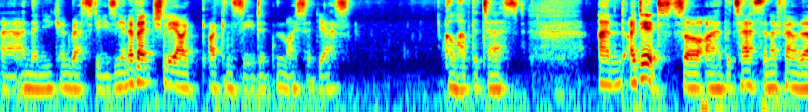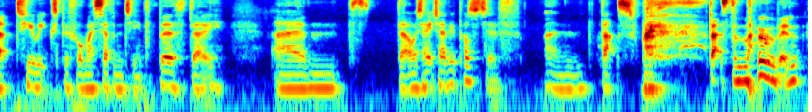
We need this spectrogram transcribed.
uh, and then you can rest easy. And eventually I, I conceded and I said yes I'll have the test. And I did. So I had the test and I found out two weeks before my 17th birthday um, that I was HIV positive. And that's that's the moment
